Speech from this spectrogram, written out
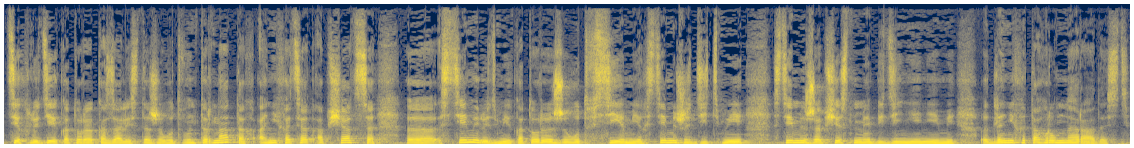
тех людей, которые оказались даже вот в интернатах, они хотят общаться э, с теми людьми, которые живут в семьях, с теми же детьми, с теми же общественными объединениями. Для них это огромная радость.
